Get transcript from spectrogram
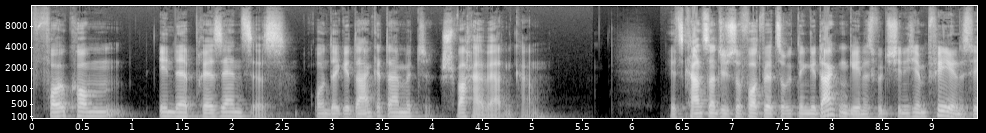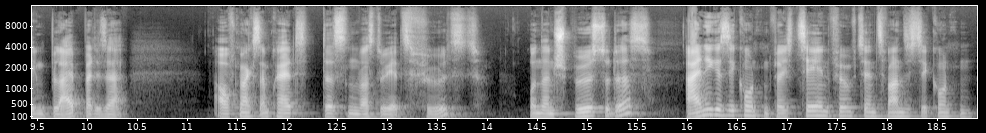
vollkommen in der Präsenz ist und der Gedanke damit schwacher werden kann. Jetzt kannst du natürlich sofort wieder zurück in den Gedanken gehen, das würde ich dir nicht empfehlen. Deswegen bleib bei dieser Aufmerksamkeit dessen, was du jetzt fühlst. Und dann spürst du das. Einige Sekunden, vielleicht 10, 15, 20 Sekunden,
